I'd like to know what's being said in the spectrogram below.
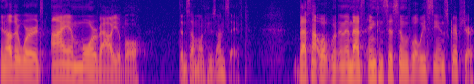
In other words, I am more valuable than someone who's unsaved. That's not what, and that's inconsistent with what we see in Scripture.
